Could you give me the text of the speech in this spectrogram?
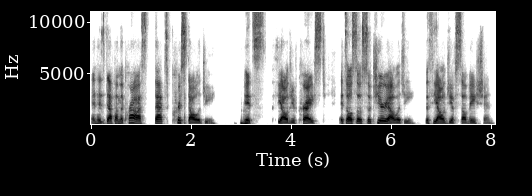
and his death on the cross, that's Christology. Mm-hmm. It's theology of Christ. It's also soteriology, the theology of salvation.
